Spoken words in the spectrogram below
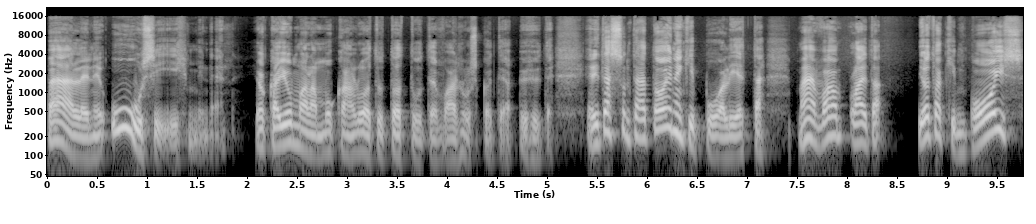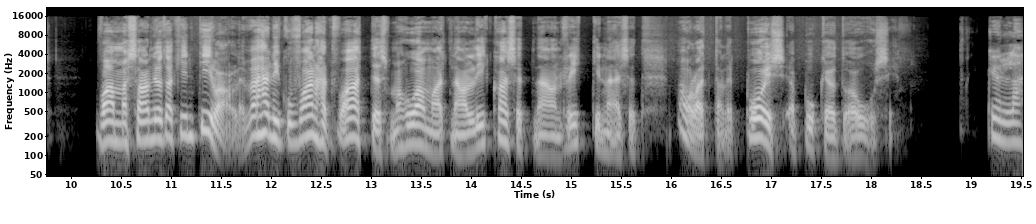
päälleni uusi ihminen, joka Jumalan mukaan luotu totuuteen, vanhuskote ja pyhyte. Eli tässä on tämä toinenkin puoli, että mä en vaan laita jotakin pois, vaan mä saan jotakin tilalle. Vähän niin kuin vanhat vaatteet, mä huomaan, että nämä on likaiset, nämä on rikkinäiset. Mä voin laittaa ne pois ja pukeutua uusiin. Kyllä.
